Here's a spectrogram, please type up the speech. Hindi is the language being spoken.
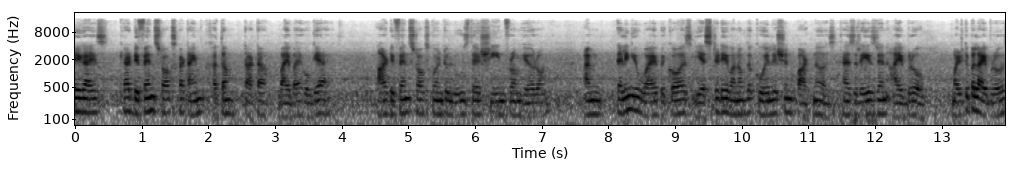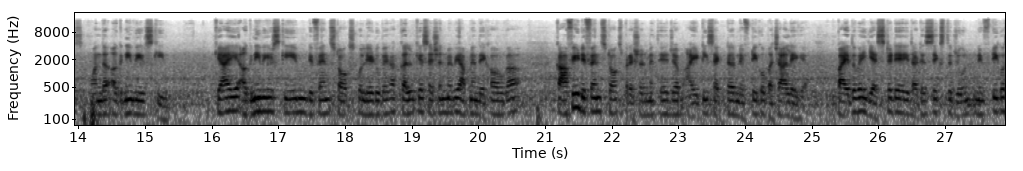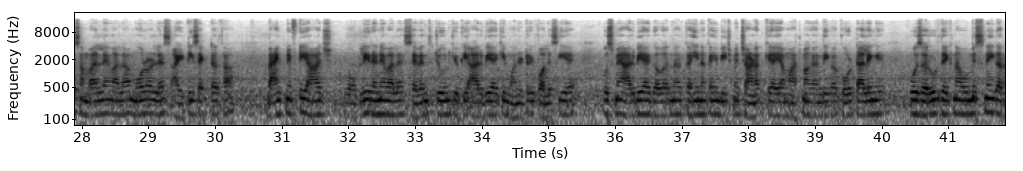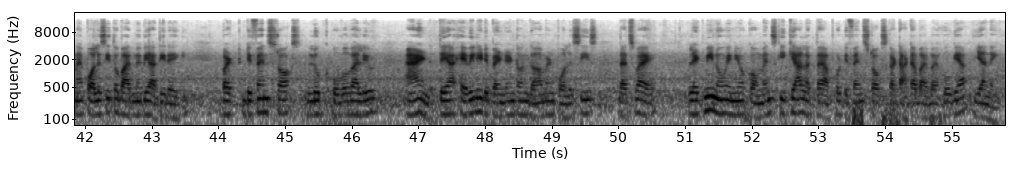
हे गाइस क्या डिफेंस स्टॉक्स का टाइम ख़त्म? टाटा बाय बाय हो गया है। Are defence stocks going to lose their sheen from here on I am telling you why because yesterday one of the coalition partners has raised an eyebrow multiple eyebrows on the Agniveer scheme क्या ये अग्निवीर स्कीम डिफेंस स्टॉक्स को ले डूबेगा? कल के सेशन में भी आपने देखा होगा, काफ़ी डिफेंस स्टॉक्स प्रेशर में थे जब आईटी सेक्टर निफ्टी को बचा ले गया। By the way yesterday that is six June Nifty को संभालने वाला मोर और लेस आईटी सेक्टर था। बैंक निफ्टी आज वॉबली रहने वाला है सेवन्थ जून क्योंकि आरबीआई की मॉनेटरी पॉलिसी है। उसमें आरबीआई गवर्नर कहीं ना कहीं बीच में चाणक्य या महात्मा गांधी का कोट डालेंगे। वो ज़रूर देखना, वो मिस नहीं करना है। पॉलिसी तो बाद में भी आती रहेगी। But defence stocks look over valued and they are heavily dependent on government policies that's why let me know in your comments कि क्या लगता है आपको डिफेंस स्टॉक्स का टाटा बाय बाय हो गया या नहीं?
